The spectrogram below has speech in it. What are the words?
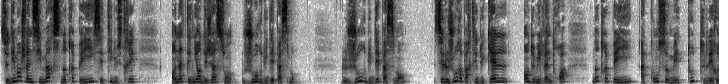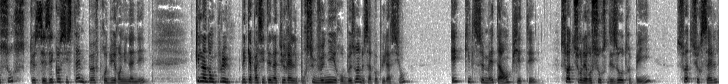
Ce dimanche 26 mars, notre pays s'est illustré en atteignant déjà son jour du dépassement. Le jour du dépassement, c'est le jour à partir duquel, en 2023, notre pays a consommé toutes les ressources que ses écosystèmes peuvent produire en une année, qu'il n'a donc plus les capacités naturelles pour subvenir aux besoins de sa population, et qu'il se met à empiéter, soit sur les ressources des autres pays, soit sur celles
